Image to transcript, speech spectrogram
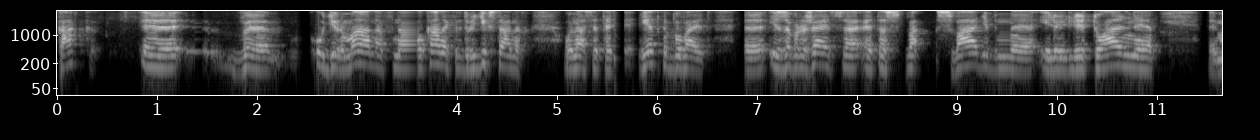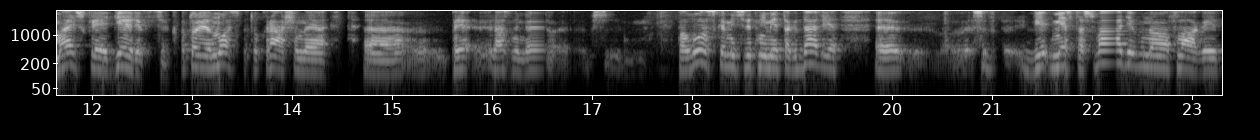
как в, у германов, на Балканах и в других странах, у нас это редко бывает, э, изображается это свадебное или ритуальное майское деревце, которое носят украшенное э, разными полосками цветными и так далее, место свадебного флага и,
